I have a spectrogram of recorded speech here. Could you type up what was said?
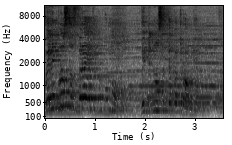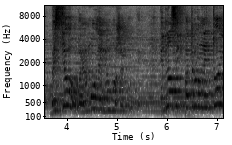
ви не просто збираєте допомогу, ви підносите патрони. Без цього перемоги не може бути. Підносить патрони той,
